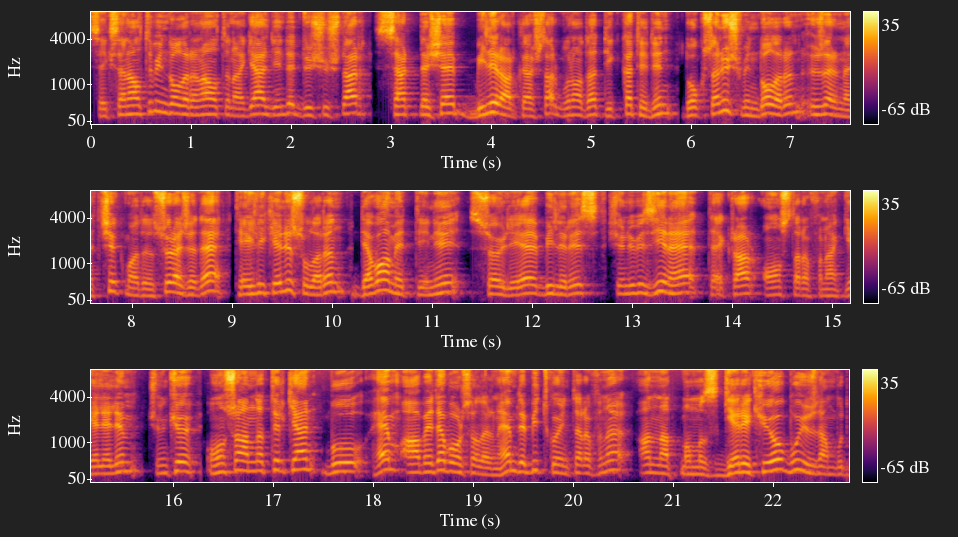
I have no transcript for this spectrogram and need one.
86 bin doların altına geldiğinde düşüşler sertleşebilir arkadaşlar. Buna da dikkat edin. 93 bin doların üzerine çıkmadığı sürece de tehlikeli suların devam ettiğini söyleyebiliriz. Şimdi biz yine tekrar ons tarafına gelelim. Çünkü onsu anlatırken bu hem ABD borsalarını hem de Bitcoin tarafını anlatmamız gerekiyor. Bu yüzden bu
